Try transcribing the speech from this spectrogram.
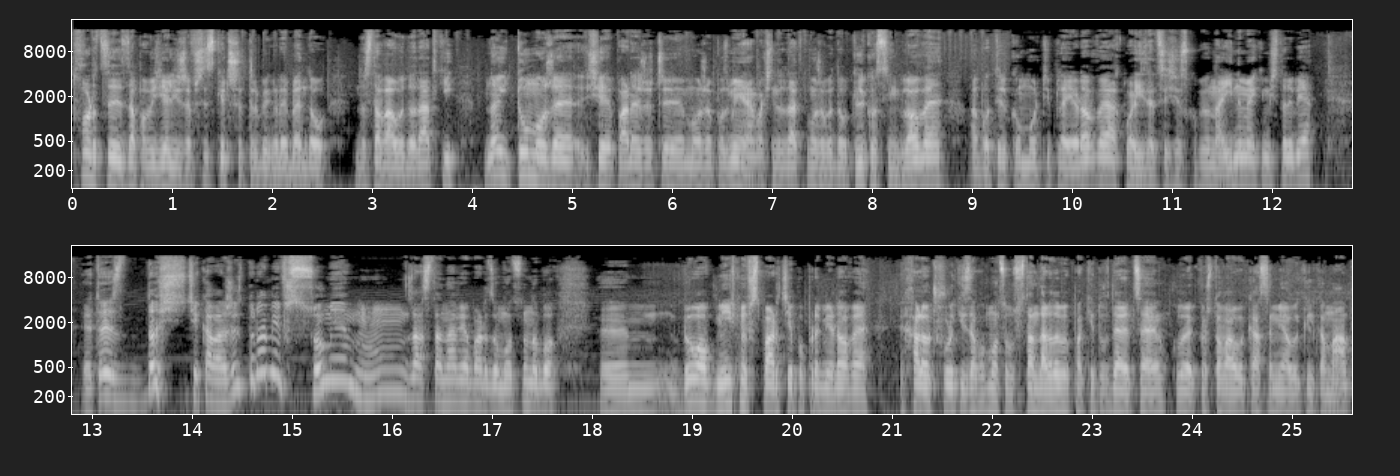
twórcy zapowiedzieli, że wszystkie trzy tryby gry będą dostawały dodatki. No i tu może się parę rzeczy może pozmieniać. Właśnie dodatki może będą tylko singlowe, albo tylko multiplayerowe, aktualizacje się skupią na innym jakimś trybie. E, to jest dość ciekawa rzecz, która mnie w sumie mm, zastanawia bardzo mocno, no bo ym, było, mieliśmy wsparcie popremierowe Halo 4 za pomocą standardowych pakietów DLC, które kosztowały kasę, miały kilka map.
